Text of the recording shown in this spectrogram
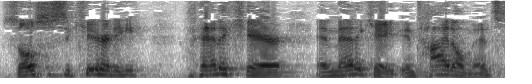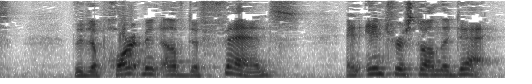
Social Security, Medicare, and Medicaid entitlements, the Department of Defense, and interest on the debt.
